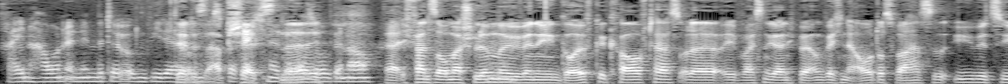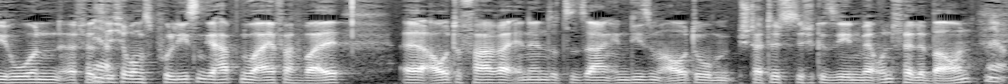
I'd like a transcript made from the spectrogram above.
reinhauen in der Mitte irgendwie, der, der das abschätzt. Ne? So, genau. Ja, ich fand es auch immer schlimm, mhm. wenn du den Golf gekauft hast oder ich weiß nicht gar nicht, bei irgendwelchen Autos war, hast du übelst die hohen äh, Versicherungspolicen ja. gehabt, nur einfach weil äh, AutofahrerInnen sozusagen in diesem Auto statistisch gesehen mehr Unfälle bauen. Ja.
